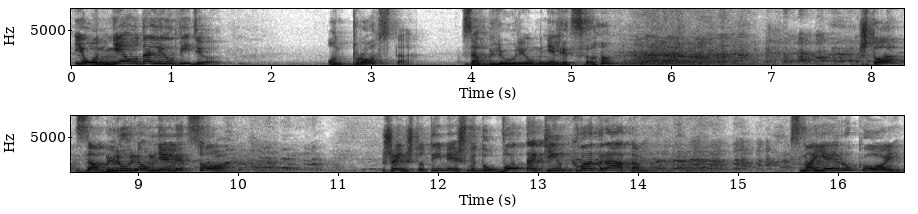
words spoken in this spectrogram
И он не удалил видео. Он просто заблюрил мне лицо. Что? Заблюрил мне лицо. Жень, что ты имеешь в виду? Вот таким квадратом. С моей рукой.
